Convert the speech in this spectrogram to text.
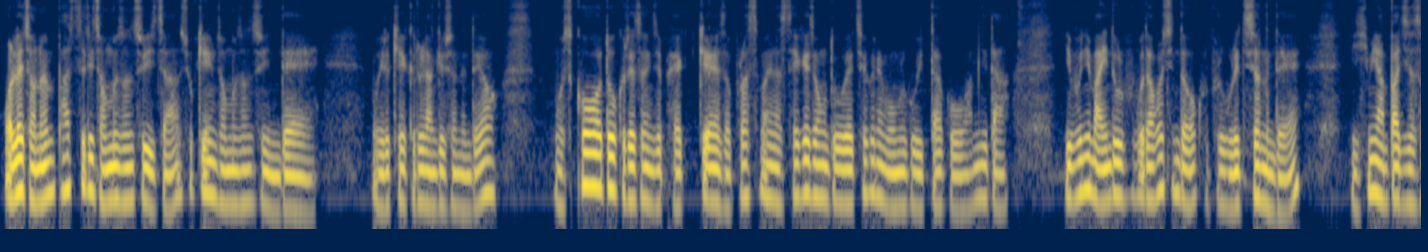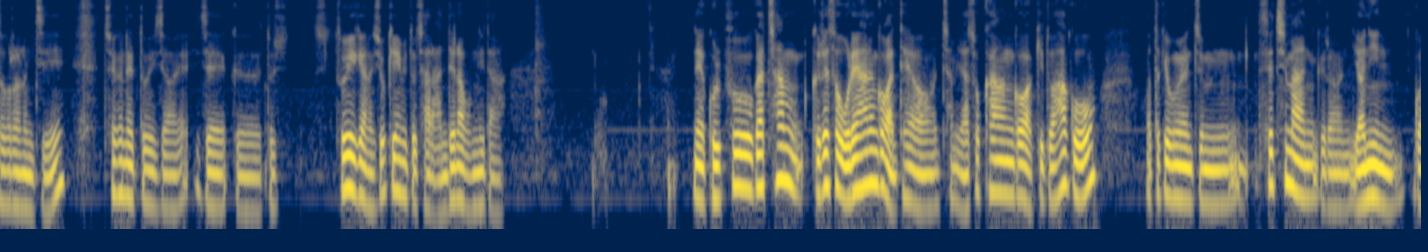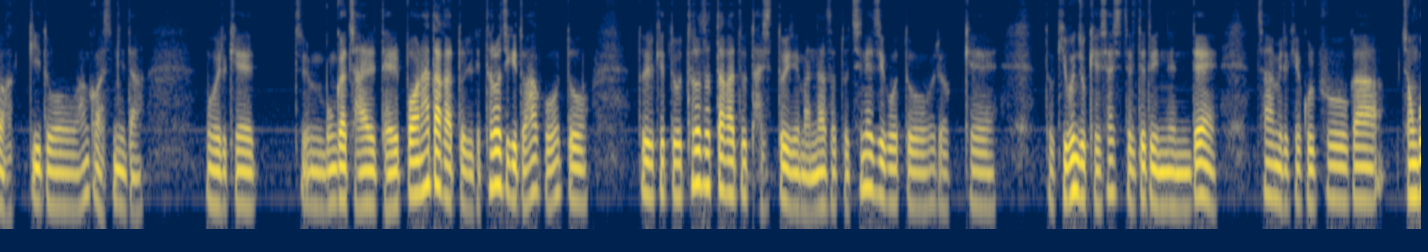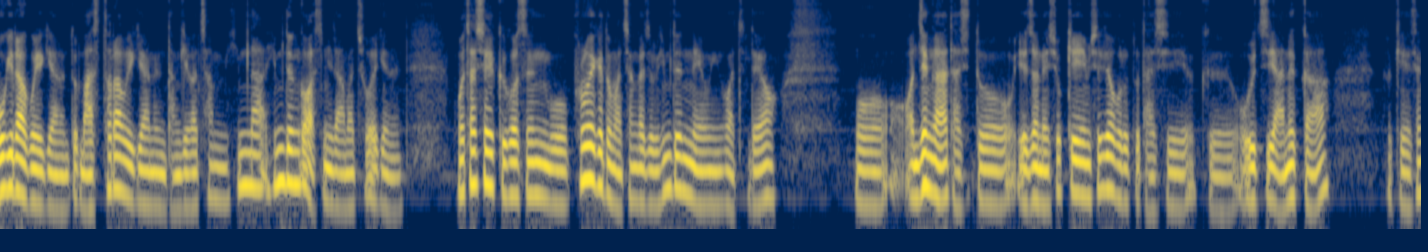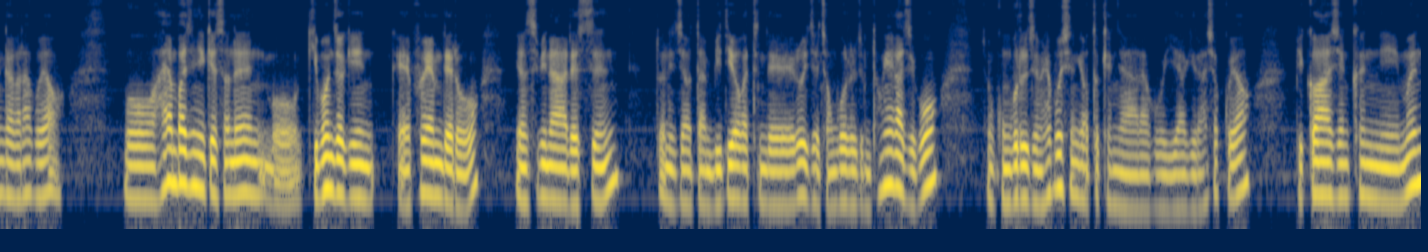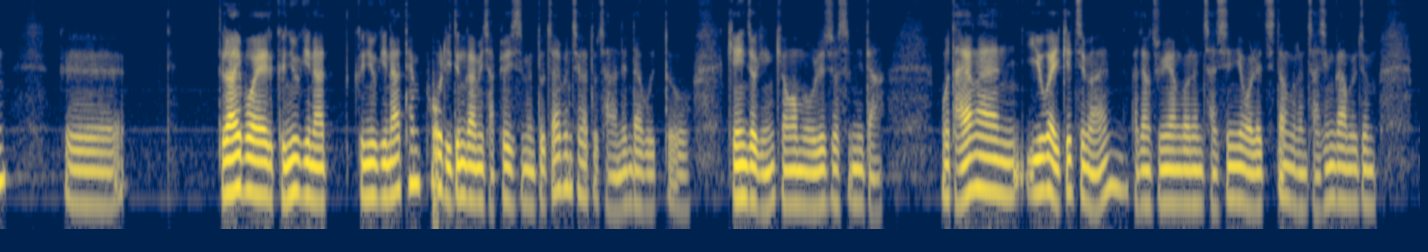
원래 저는 파3 전문 선수이자 short game 전문 선수인데 뭐 이렇게 글을 남겨주셨는데요. 뭐 스코어도 그래서 이제 100개에서 플러스 마이너스 3개 정도에 최근에 머물고 있다고 합니다. 이분이 마인드 골프보다 훨씬 더 골프를 오래 치셨는데 이 힘이 안 빠지셔서 그러는지 최근에 또 이제 이제 그 또 소위 얘기하는 쇼 게임이 또 잘 안 되나 봅니다. 네, 골프가 참 그래서 오래 하는 것 같아요. 참 야속한 것 같기도 하고 어떻게 보면 좀 새침한 그런 연인과 같기도 한 것 같습니다. 뭐 이렇게 좀 뭔가 잘 될 뻔 하다가 또 이렇게 틀어지기도 하고 또, 또 이렇게 또 틀어졌다가도 다시 또 이제 만나서 또 친해지고 또 이렇게 또 기분 좋게 샷이 될 때도 있는데 참 이렇게 골프가 정복이라고 얘기하는 또 마스터라고 얘기하는 단계가 참 힘나, 힘든 것 같습니다. 아마추어에게는. 뭐 사실 그것은 뭐 프로에게도 마찬가지로 힘든 내용인 것 같은데요. 뭐 언젠가 다시 또 예전에 쇼게임 실력으로 또 다시 그 오지 않을까 그렇게 생각을 하고요. 뭐 하얀 바지님께서는 뭐 기본적인 그 FM대로 연습이나 레슨 또는 이제 어떤 미디어 같은 데로 이제 정보를 좀 통해 가지고 좀 공부를 좀 해보시는 게 어떻겠냐라고 이야기를 하셨고요. 비과 셴크님은 그 드라이버의 근육이나 근육이나 템포, 리듬감이 잡혀 있으면 또 짧은 채가 또 잘 안 된다고 또 개인적인 경험을 올려주셨습니다. 뭐 다양한 이유가 있겠지만 가장 중요한 거는 자신이 원래 치던 그런 자신감을 좀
